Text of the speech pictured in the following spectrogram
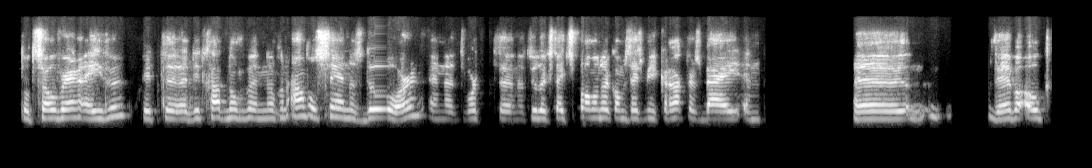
tot zover even. Dit, eh, dit gaat nog, nog een aantal scènes door. En het wordt eh, natuurlijk steeds spannender. Er komen steeds meer karakters bij. En we hebben ook.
